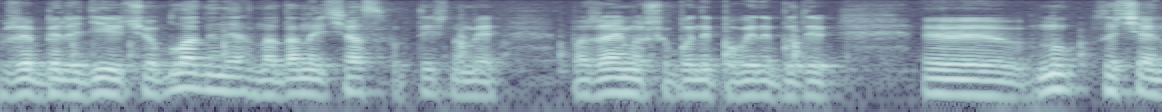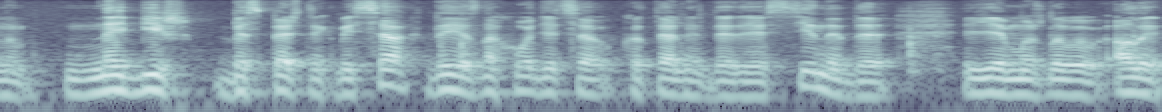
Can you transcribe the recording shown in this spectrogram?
вже біля діючого обладнання, на даний час фактично ми вважаємо, що вони повинні бути, е, ну, звичайно, найбільш безпечних місцях, де є знаходяться котельні, де є стіни, де є можливо, але е,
